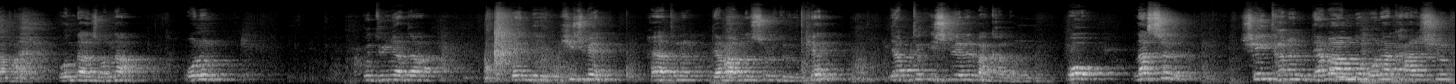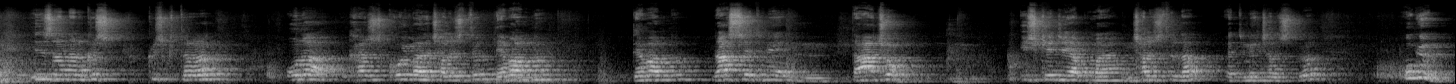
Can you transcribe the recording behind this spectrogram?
zaman ondan sonra onun bu dünyada kendi hizmet hayatının devamını sürdürürken yaptığı işlere bakalım. O nasıl şeytanın devamlı ona karşı insanları kış, kışkırtarak ona karşı koymaya çalıştı. Devamlı, devamlı rahatsız etmeye daha çok işkence yapmaya çalıştılar, etmeye çalıştılar. O gün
